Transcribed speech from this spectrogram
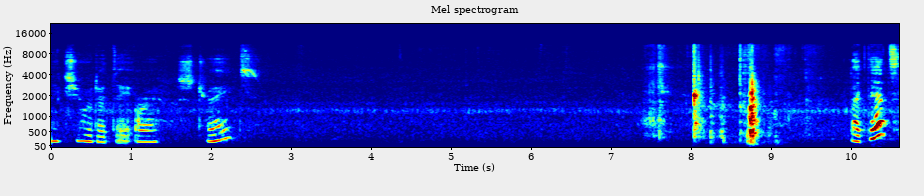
Make sure that they are straight. Like that.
